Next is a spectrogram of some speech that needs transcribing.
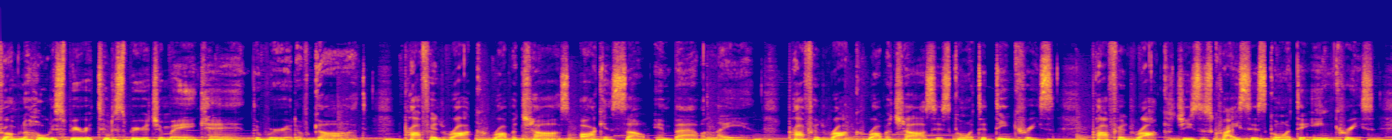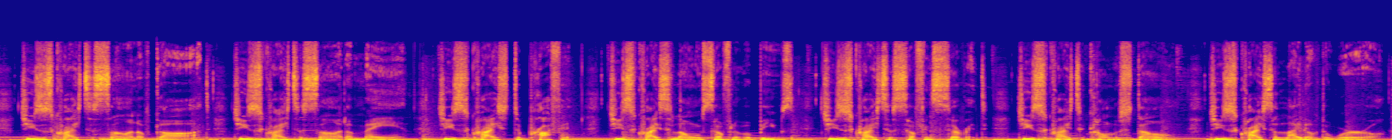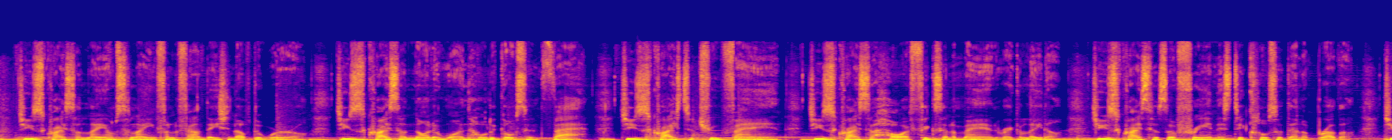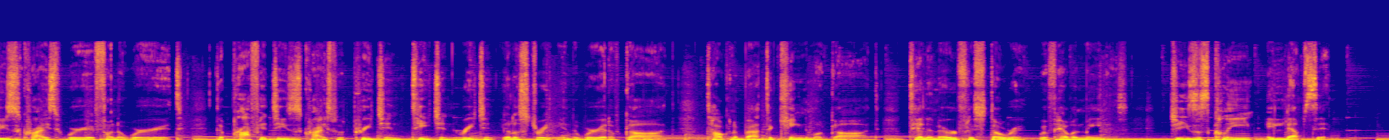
From the Holy Spirit to the spiritual mankind, the Word of God. Prophet Rock, Robert Charles, Arkansas, in land. Prophet Rock, Robert Charles is going to decrease. Prophet Rock, Jesus Christ is going to increase. Jesus Christ, the Son of God. Jesus Christ, the Son of Man. Jesus Christ, the prophet. Jesus Christ, long suffering of abuse. Jesus Christ, the suffering servant. Jesus Christ, the cornerstone. Jesus Christ, the light of the world. Jesus Christ, the lamb slain from the foundation of the world. Jesus Christ, the anointed one, Holy Ghost and fire. Jesus Christ, the true vine. Jesus Christ, the heart fixing a man regulator. Jesus Christ is a friend and stick closer than a brother. Jesus Christ, word from the word. The prophet Jesus Christ was preaching, teaching, reaching, illustrating the word of God, talking about the kingdom of God, telling the earthly story with heaven meanings. Jesus cleaned a leprosy.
